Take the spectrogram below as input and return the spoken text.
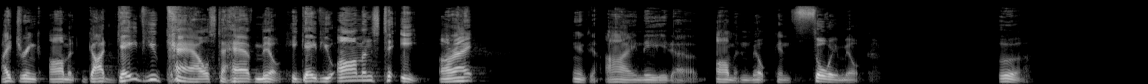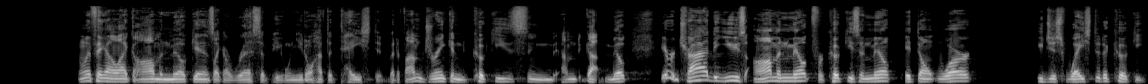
I drink almond. God gave you cows to have milk. He gave you almonds to eat. All right. And I need uh, almond milk and soy milk. Ugh. The only thing I like almond milk in is like a recipe when you don't have to taste it. But if I'm drinking cookies and I've got milk, you ever tried to use almond milk for cookies and milk? It don't work. You just wasted a cookie.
